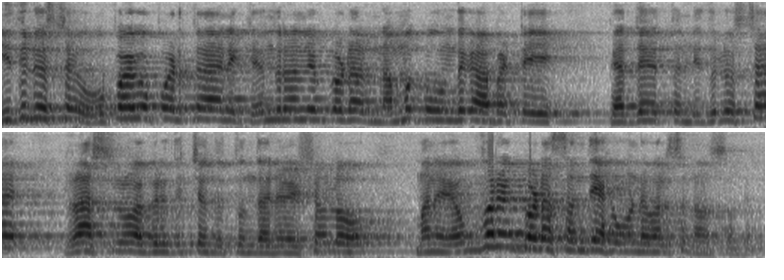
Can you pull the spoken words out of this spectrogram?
నిధులు వస్తే ఉపయోగపడతాయని కేంద్రానికి కూడా నమ్మకం ఉంది కాబట్టి పెద్ద ఎత్తున నిధులు వస్తే రాష్ట్రం అభివృద్ధి చెందుతుంది అనే విషయంలో మనం ఎవ్వరికి కూడా సందేహం ఉండవలసిన అవసరం లేదు.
